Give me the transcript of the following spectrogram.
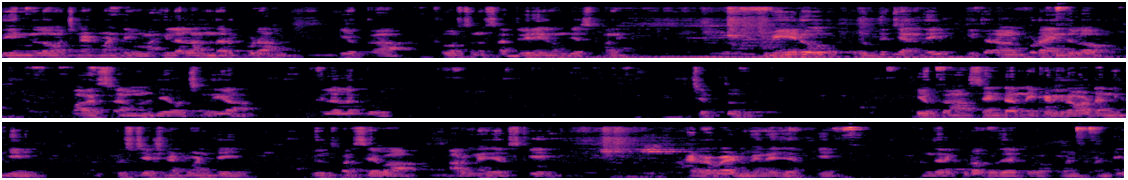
దీనిలో వచ్చినటువంటి మహిళలందరూ కూడా ఈ యొక్క కోర్సును సద్వినియోగం చేసుకొని మీరు వృద్ధి చెంది ఇతరులను కూడా ఇందులో భాగస్వామ్యం చేయవలసిందిగా మహిళలకు చెప్తూ ఈ యొక్క సెంటర్ని ఇక్కడికి రావడానికి కృషి చేసినటువంటి యూత్ ఫర్ సేవ ఆర్గనైజర్స్కి హైదరాబాద్ మేనేజర్కి అందరికీ కూడా హృదయపూర్వకమైనటువంటి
